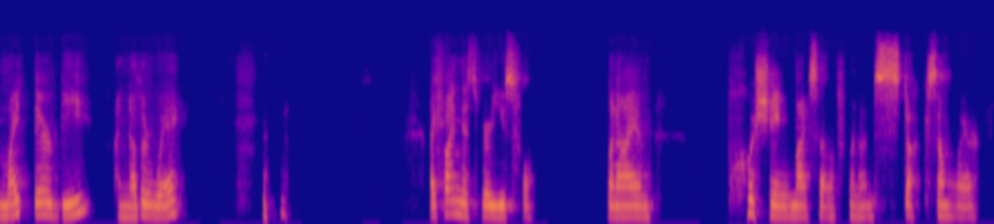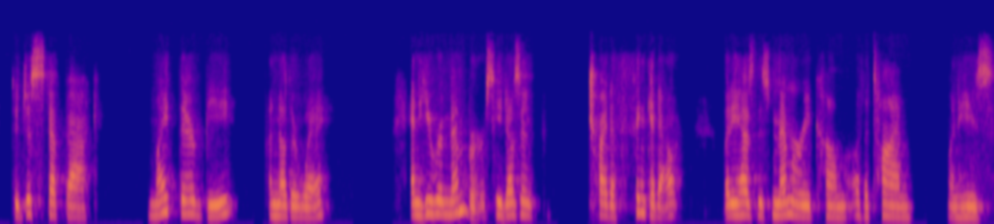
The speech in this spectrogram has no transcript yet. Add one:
Might there be another way? I find this very useful when I am pushing myself, when I'm stuck somewhere, to just step back. Might there be another way? And he remembers, he doesn't try to think it out, but he has this memory come of a time when he's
